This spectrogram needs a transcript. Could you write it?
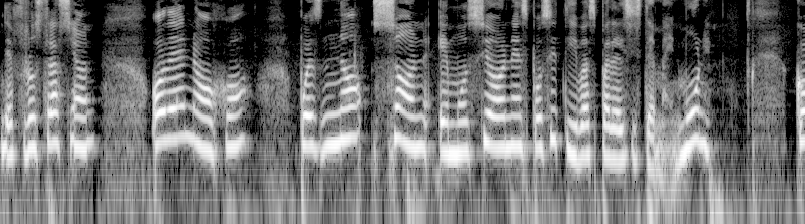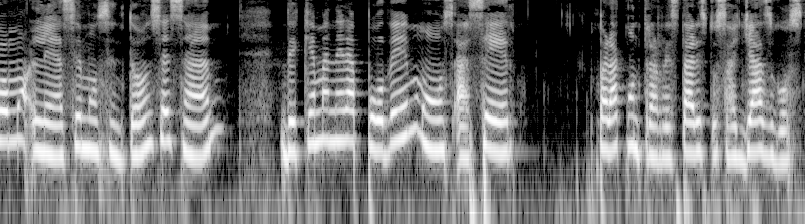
de frustración o de enojo, pues no son emociones positivas para el sistema inmune. ¿Cómo le hacemos entonces, Sam? ¿De qué manera podemos hacer para contrarrestar estos hallazgos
